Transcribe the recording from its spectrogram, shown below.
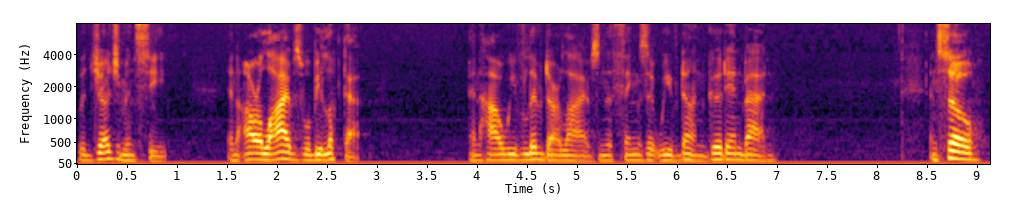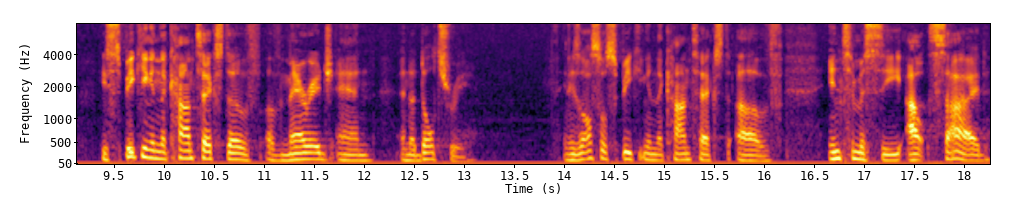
the judgment seat and our lives will be looked at and how we've lived our lives and the things that we've done, good and bad. And so he's speaking in the context of, of marriage and, and adultery. And he's also speaking in the context of intimacy outside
